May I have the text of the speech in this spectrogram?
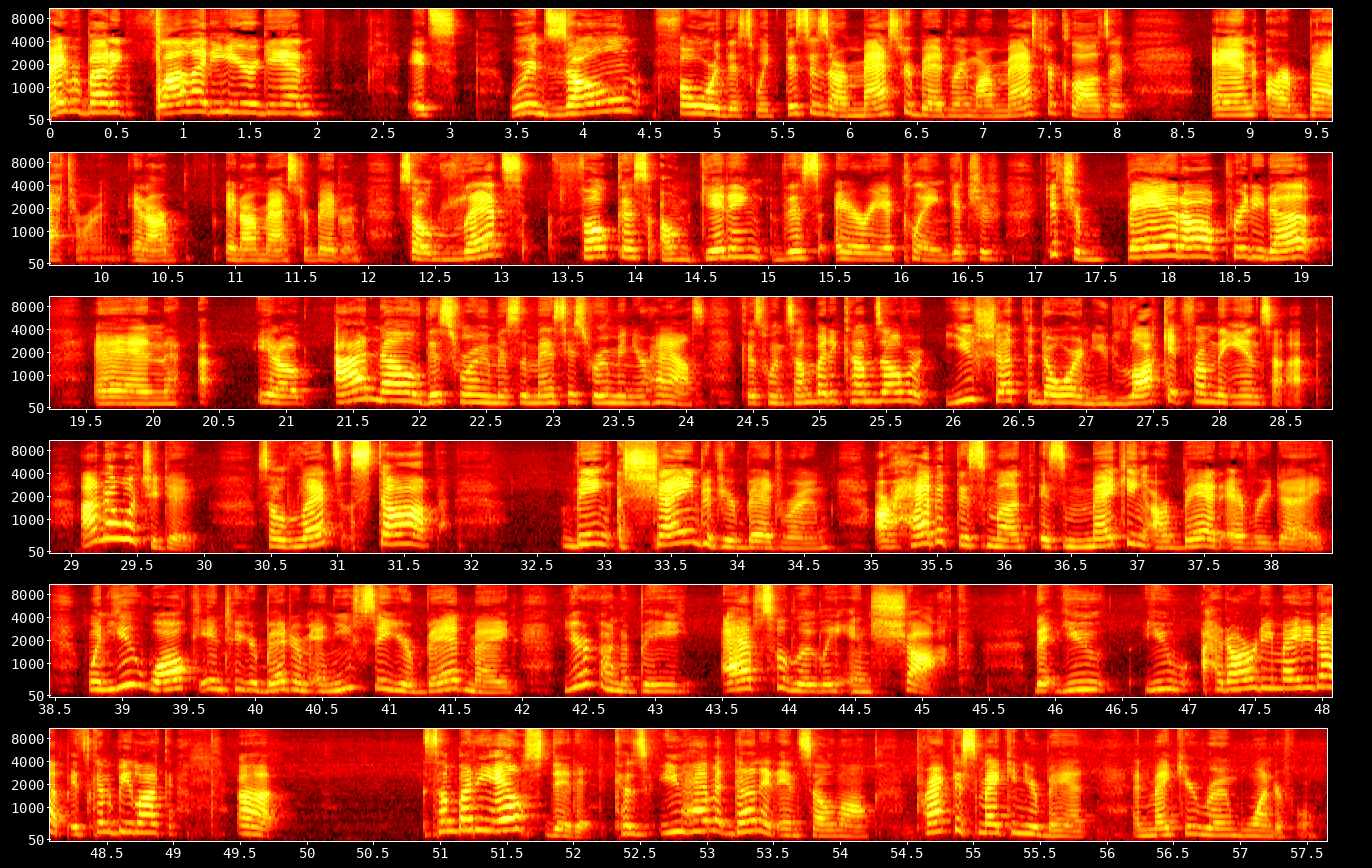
Hey everybody, Fly Lady here again. It's we're in zone four this week. This is our master bedroom, our master closet, and our bathroom in our in our master bedroom. So let's focus on getting this area clean. Get your get your bed all prettied up and uh, you know, I know this room is the messiest room in your house because when somebody comes over, you shut the door and you lock it from the inside. I know what you do. So let's stop being ashamed of your bedroom. Our habit this month is making our bed every day. When you walk into your bedroom and you see your bed made, you're going to be absolutely in shock that you you had already made it up. It's going to be like uh, somebody else did it because you haven't done it in so long. Practice making your bed and make your room wonderful.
